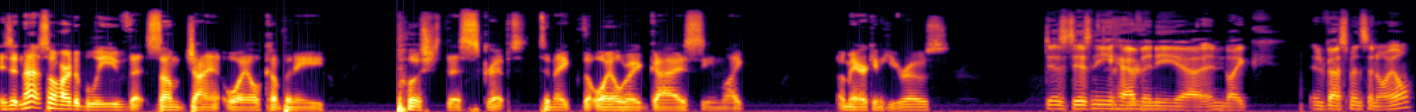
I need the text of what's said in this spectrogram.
Is it not so hard to believe that some giant oil company pushed this script to make the oil rig guys seem like American heroes? Does Disney have any uh, in like investments in oil?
